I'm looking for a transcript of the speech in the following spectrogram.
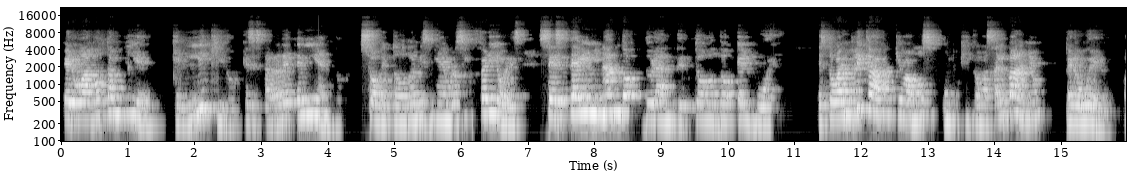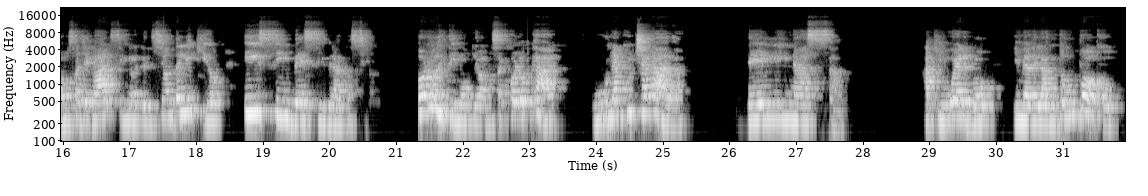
pero hago también que el líquido que se está reteniendo, sobre todo en mis miembros inferiores, se esté eliminando durante todo el vuelo. Esto va a implicar que vamos un poquito más al baño, pero bueno, vamos a llegar sin retención de líquido y sin deshidratación. Por último, le vamos a colocar una cucharada de linaza. Aquí vuelvo y me adelanto un poco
